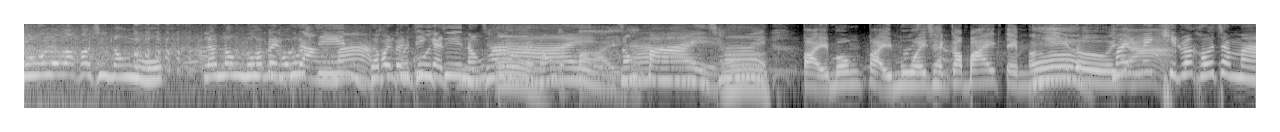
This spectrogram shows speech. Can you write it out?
รู้เลยว่าเขาชื่อน้องนุ๊ก แล้วน้องนุ๊กเขาเป็นคู่ดังจิ้นมากเขาเป็นคู่จิ้นกับน้องใช่ปายน้องปายน้องปายใช่ต่อยมงต่อยมวยฉันก็ใบเต็มที่เลยไม่อะไม่คิดว่าเขาจะมา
